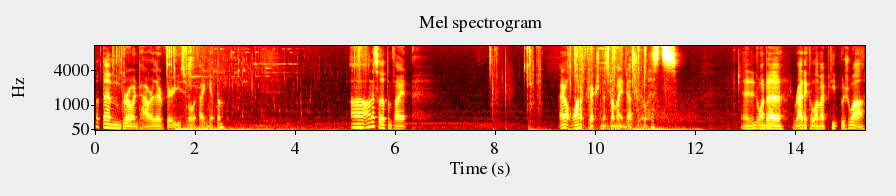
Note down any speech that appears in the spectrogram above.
Let them grow in power. They're very useful if I can get them. Uh, honestly, let them fight. I don't want a protectionist on my industrialists. And I didn't want a radical on my petit bourgeois.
